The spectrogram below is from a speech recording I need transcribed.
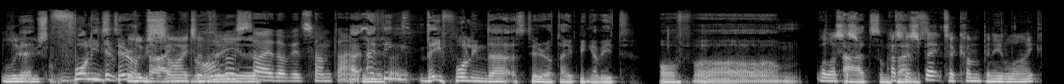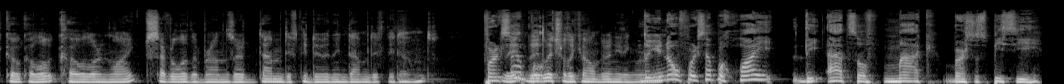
Lose, fall in The- stereotype lose sight of? The, lose uh, sight of it sometimes. I, I think they fall in the stereotyping a bit of um, Well, I, sus- I suspect a company like Coca Cola and like several other brands are damned if they do and then damned if they don't. for example they literally can't do anything. Wrong. Do you know, for example, why the ads of Mac versus PC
